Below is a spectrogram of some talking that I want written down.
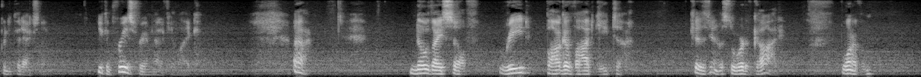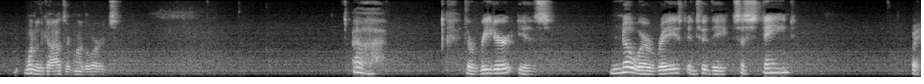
pretty good, actually. You can freeze frame that if you like. Ah, know thyself. Read Bhagavad Gita. because you know it's the Word of God. One of them, one of the gods, or one of the words. Uh, the reader is nowhere raised into the sustained. Wait,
